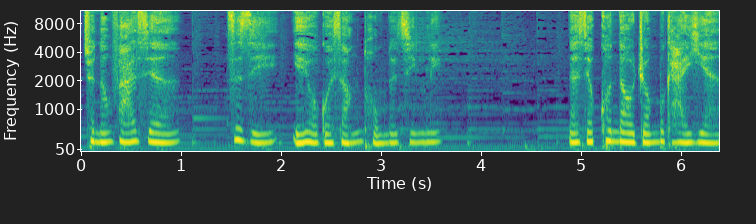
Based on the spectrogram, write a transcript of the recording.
却能发现自己也有过相同的经历。那些困到睁不开眼，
